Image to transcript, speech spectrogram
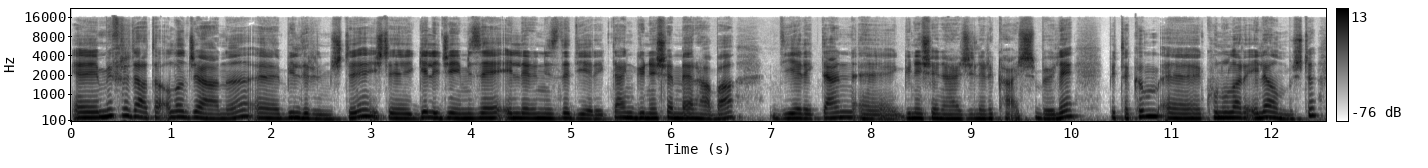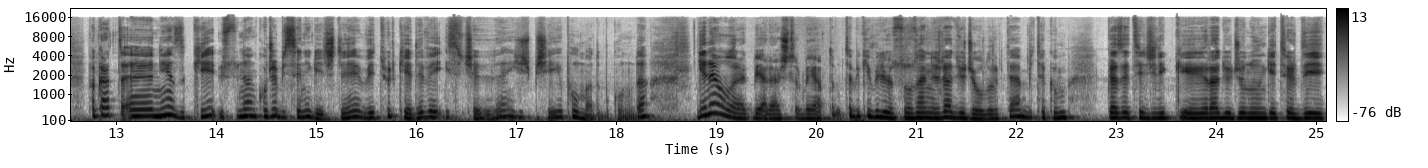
e, müfredata alacağını e, bildirilmişti. İşte geleceğimize ellerinizde diyerekten güneşe merhaba diyerekten e, güneş enerjileri karşı böyle bir takım e, konular ele almıştı. Fakat e, ne yazık ki üstünden koca bir sene geçti ve Türkiye'de ve İsviçre'de de hiçbir şey yapılmadı bu konuda. Genel olarak bir araştırma yaptım. Tabii ki biliyorsunuz hani radyocu olarak da bir takım gazetecilik, e, radyoculuğun getirdiği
